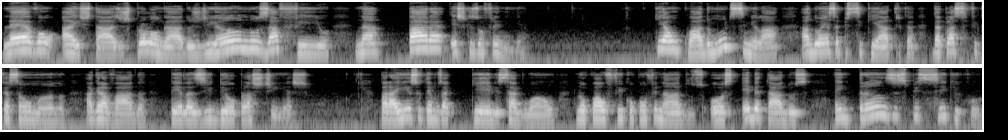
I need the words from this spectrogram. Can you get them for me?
levam a estágios prolongados de anos a fio na paraesquizofrenia que é um quadro muito similar à doença psiquiátrica da classificação humana agravada pelas ideoplastias. Para isso, temos aquele saguão no qual ficam confinados os hebetados em transes psíquicos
